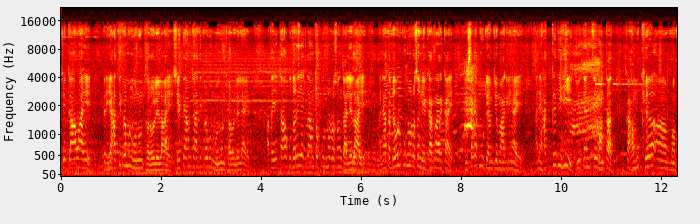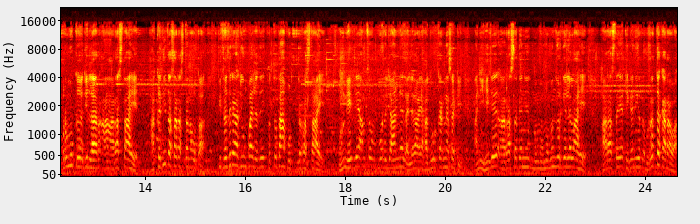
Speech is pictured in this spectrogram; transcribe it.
जे गाव आहे तर हे अतिक्रमण म्हणून ठरवलेलं आहे. शेती आमचं अतिक्रमण म्हणून ठरवलेले आहेत. आता याच्या अगोदरही एकदा आमचं पुनर्वसन झालेलं आहे. आणि आता डबल पुनर्वसन हे करणार काय? ही सगळ्यात मोठी आमची मागणी आहे. आणि हा कधीही जे त्यांचे म्हणतात का हा मुख्य प्रमुख जिल्हा रस्ता आहे हा कधी तसा रस्ता नव्हता. तिथं जरी आज येऊन पाहिलं तर एक फक्त दहा फूट रस्ता आहे. म्हणून हे जे आमचं वर जे अन्याय झालेला आहे हा दूर करण्यासाठी आणि हे जे रस्ता त्यांनी म- मंजूर केलेला आहे हा रस्ता या ठिकाणी रद्द करावा.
